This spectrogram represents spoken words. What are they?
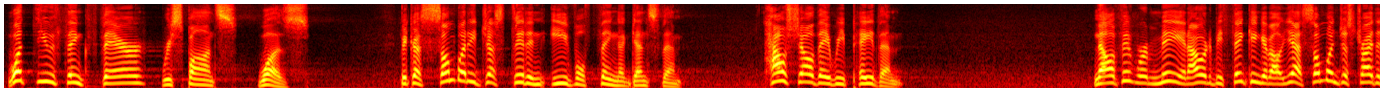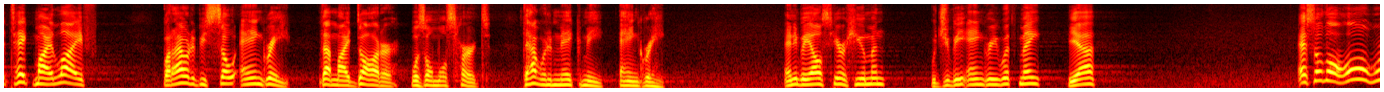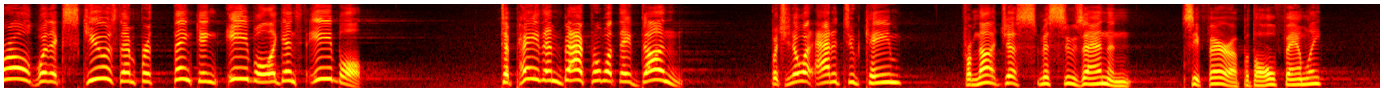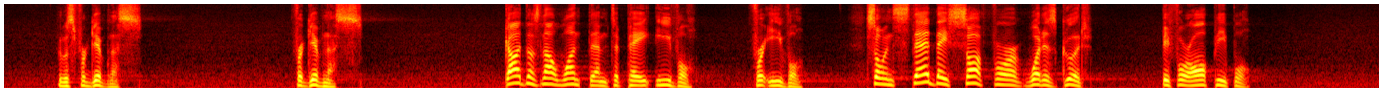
what do you think their response was? Because somebody just did an evil thing against them. How shall they repay them? Now, if it were me and I would be thinking about, yes, yeah, someone just tried to take my life, but I would be so angry that my daughter was almost hurt. That would make me angry. Anybody else here human? Would you be angry with me? Yeah? And so the whole world would excuse them for thinking evil against evil, to pay them back for what they've done. But you know what attitude came from not just Miss Suzanne and Sifera, but the whole family? It was forgiveness. Forgiveness. God does not want them to pay evil for evil. So instead, they sought for what is good before all people.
